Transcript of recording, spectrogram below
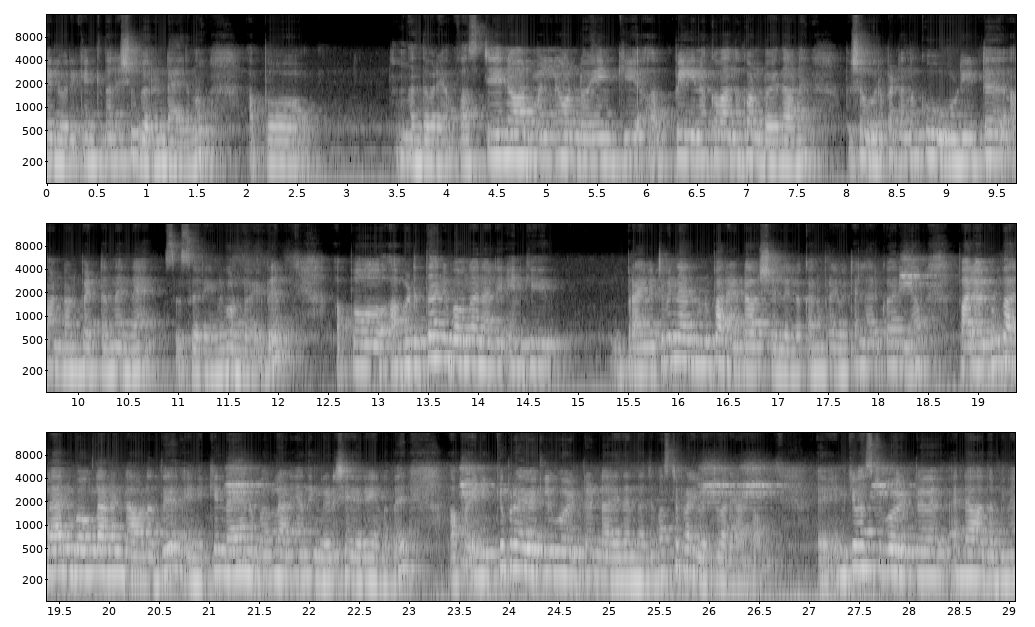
ഡെലിവറിക്ക് എനിക്ക് നല്ല ഷുഗർ ഉണ്ടായിരുന്നു. അപ്പോൾ എന്താ പറയുക ഫസ്റ്റ് നോർമലിന് കൊണ്ടുപോയി എനിക്ക് പെയിനൊക്കെ വന്ന് കൊണ്ടുപോയതാണ്. അപ്പോൾ ഷുഗർ പെട്ടെന്ന് കൂടിയിട്ട് ആണ്ടാണ് പെട്ടെന്ന് തന്നെ സിസേറിയന് കൊണ്ടുപോയത്. അപ്പോൾ അവിടുത്തെ അനുഭവം എന്ന് പറഞ്ഞാൽ എനിക്ക് പ്രൈവറ്റ് പിന്നെ അതിനോട് പറയേണ്ട ആവശ്യമില്ലല്ലോ. കാരണം പ്രൈവറ്റ് എല്ലാവർക്കും അറിയാം. പലർക്കും പല അനുഭവങ്ങളാണ് ഉണ്ടാവുന്നത് എനിക്കുണ്ടായ അനുഭവങ്ങളാണ് ഞാൻ നിങ്ങളോട് ഷെയർ ചെയ്യണത്. അപ്പോൾ എനിക്ക് പ്രൈവറ്റിൽ പോയിട്ട് പോയിട്ടുണ്ടായത് എന്താ വെച്ചാൽ ഫസ്റ്റ് പ്രൈവറ്റ് പറയാം കേട്ടോ എനിക്ക് ഫസ്റ്റ് പോയിട്ട് എന്റെ ആദമിന്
